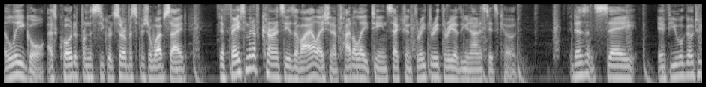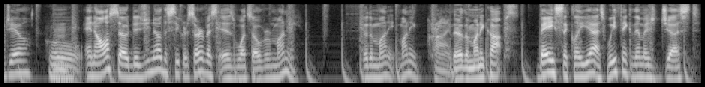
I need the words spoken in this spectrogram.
illegal. As quoted from the Secret Service official website, defacement of currency is a violation of Title 18, Section 333 of the United States Code. It doesn't say if you will go to jail. Ooh. And also, did you know the Secret Service is what's over money? They're the money money crime. They're the money cops. Basically, yes. We think of them as just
